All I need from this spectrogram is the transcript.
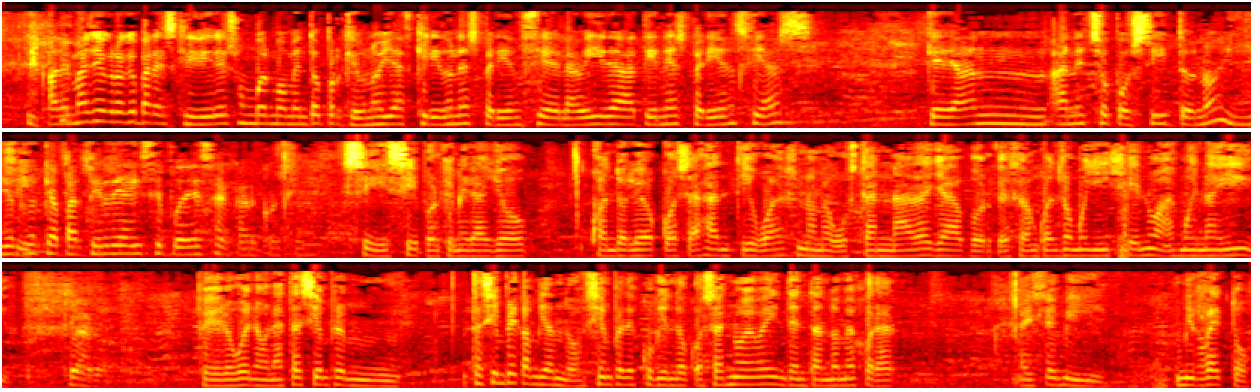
Además, yo creo que para escribir es un buen momento porque uno ya ha adquirido una experiencia de la vida, tiene experiencias que han, han hecho posito, ¿no? Y yo Sí. creo que a partir de ahí se puede sacar cosas. Sí, sí, porque mira, yo cuando leo cosas antiguas no me gustan nada ya porque se encuentro muy ingenuas, muy naive. Claro. Pero bueno, está siempre, está siempre cambiando, siempre descubriendo cosas nuevas e intentando mejorar. Ese es mi, mi reto.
